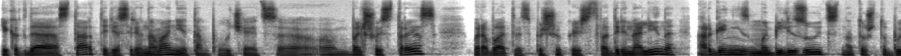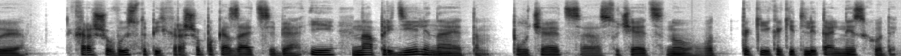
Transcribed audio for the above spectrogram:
И когда старт или соревнование, там получается э, большой стресс, вырабатывается большое количество адреналина, организм мобилизуется на то, чтобы хорошо выступить, хорошо показать себя. И на пределе на этом получается, случается, ну, вот такие какие-то летальные исходы.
